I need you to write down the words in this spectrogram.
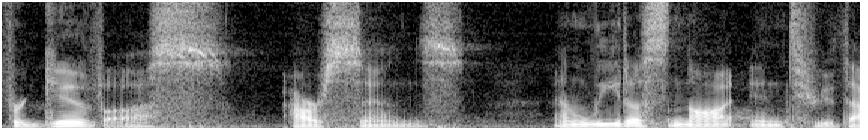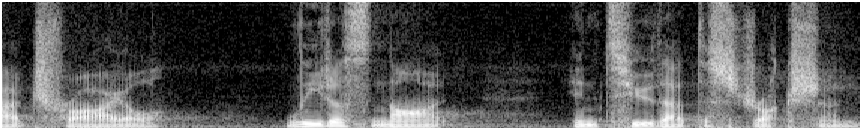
forgive us our sins and lead us not into that trial. Lead us not into that destruction,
